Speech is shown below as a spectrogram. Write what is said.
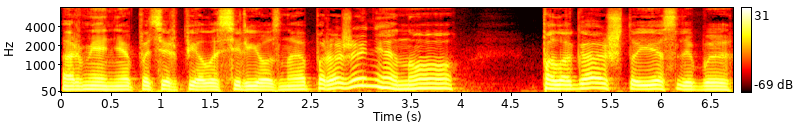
Армения потерпела серьезное поражение, но полагаю, что если бы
